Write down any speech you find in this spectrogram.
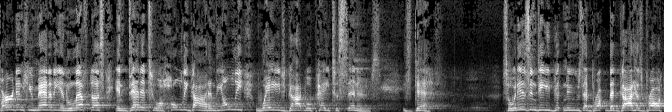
burdened humanity and left us indebted to a holy God. And the only wage God will pay to sinners is death. So it is indeed good news that, brought, that God has brought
